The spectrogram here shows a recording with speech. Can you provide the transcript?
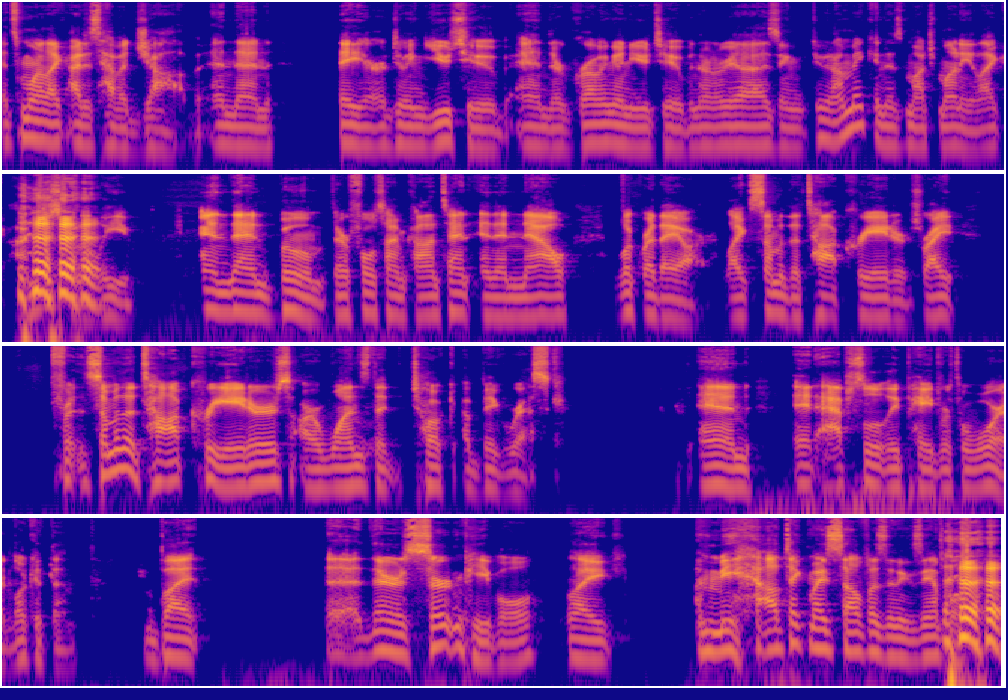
It's more like I just have a job. And then they are doing YouTube and they're growing on YouTube and they're realizing, dude, I'm making as much money. Like, I'm just to leave. And then, boom, they're full time content. And then now look where they are. Like some of the top creators, right? For some of the top creators are ones that took a big risk and it absolutely paid with reward. Look at them. But uh, there's certain people like me. I'll take myself as an example.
